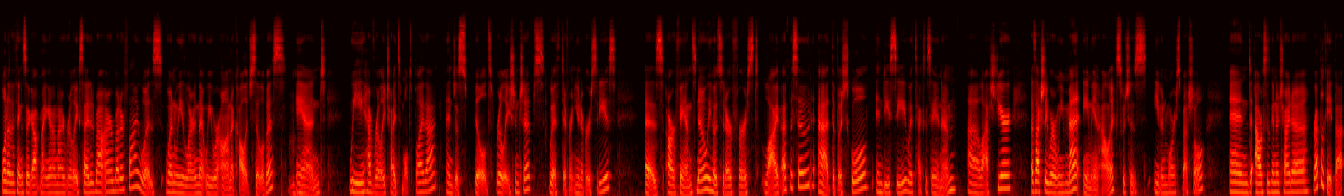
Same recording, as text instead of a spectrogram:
One of the things that got Megan and I really excited about Iron Butterfly was when we learned that we were on a college syllabus. And we have really tried to multiply that and just build relationships with different universities. As our fans know, we hosted our first live episode at the Bush School in DC with Texas A&M uh, last year. That's actually where we met Amy and Alex, which is even more special. And Alex is going to try to replicate that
